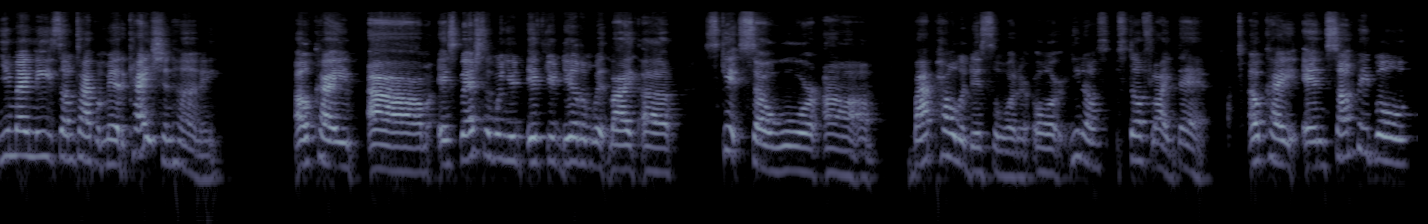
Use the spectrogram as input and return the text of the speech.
you may need some type of medication, honey. Okay, um, especially when you're if you're dealing with like uh schizo or um bipolar disorder or you know stuff like that. Okay, and some people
